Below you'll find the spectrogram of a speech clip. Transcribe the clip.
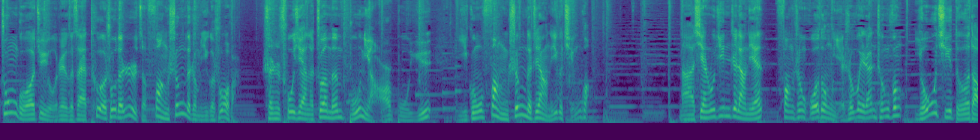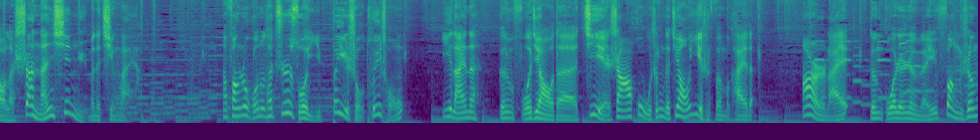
中国就有这个在特殊的日子放生的这么一个说法，甚至出现了专门捕鸟、捕鱼以供放生的这样的一个情况。那现如今这两年放生活动也是蔚然成风，尤其得到了善男信女们的青睐啊。那放生活动它之所以备受推崇，一来呢跟佛教的戒杀护生的教义是分不开的，二来跟国人认为放生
